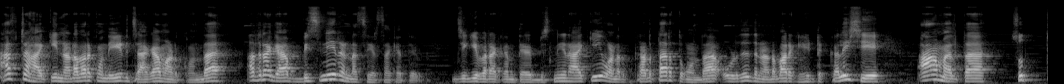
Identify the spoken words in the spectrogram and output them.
ಅಷ್ಟು ಹಾಕಿ ನಡಬರ್ಕ ಒಂದು ಹಿಟ್ಟು ಜಾಗ ಮಾಡ್ಕೊಂಡ ಅದ್ರಾಗ ಬಿಸಿನೀರನ್ನು ಸೇರ್ಸಾಕತ್ತೀವಿ. ಜಿಗಿ ಬರಕಂತೇಳಿ ಬಿಸಿನೀರು ಹಾಕಿ ಒಣ ಕಡ್ತಾರ ತೊಗೊಂಡ ಉಳ್ದಿದ್ದ ನಡಬಾರಕ್ಕೆ ಹಿಟ್ಟು ಕಲಿಸಿ ಆಮೇಲೆ ಸುತ್ತ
